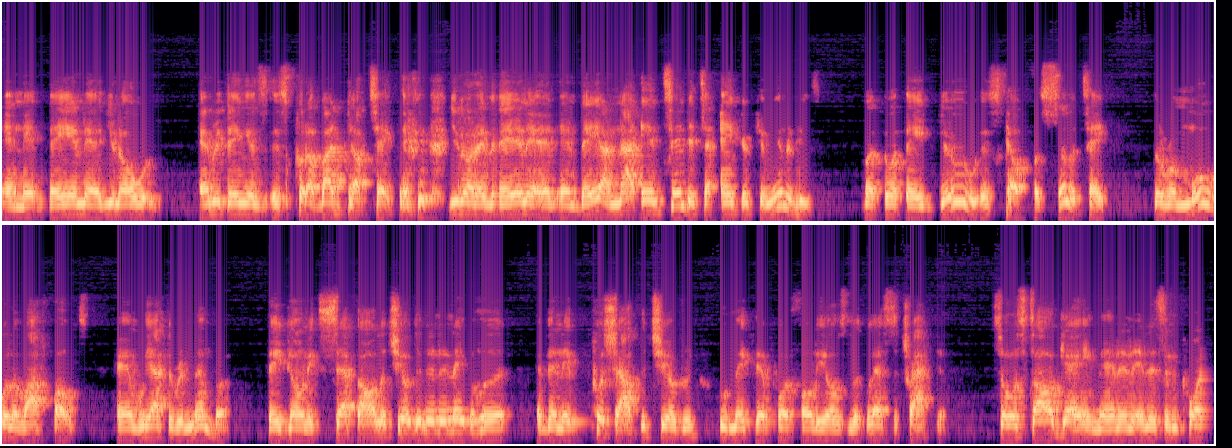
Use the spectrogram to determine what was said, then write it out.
And they, they in there, you know, everything is, is put up by duct tape. you know, they, they in and, and they are not intended to anchor communities. But what they do is help facilitate the removal of our folks. And we have to remember, they don't accept all the children in the neighborhood, and then they push out the children who make their portfolios look less attractive. So it's all game, man, and, and it's important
